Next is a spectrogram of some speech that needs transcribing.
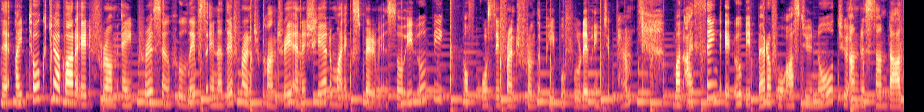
で、I talked about it from a person who lives in a different country and I shared my experience. So it would be, of course, different from the people who live in Japan. But I think it would be better for us to know to understand that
